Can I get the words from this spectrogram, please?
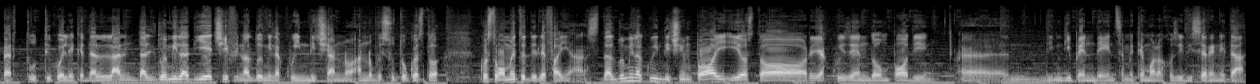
per tutti quelli che dal, dal, 2010 fino al 2015 hanno, hanno vissuto questo, questo, momento di defiance. Dal 2015 in poi io sto riacquisendo un po' di, eh, di indipendenza, mettiamola così, di serenità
